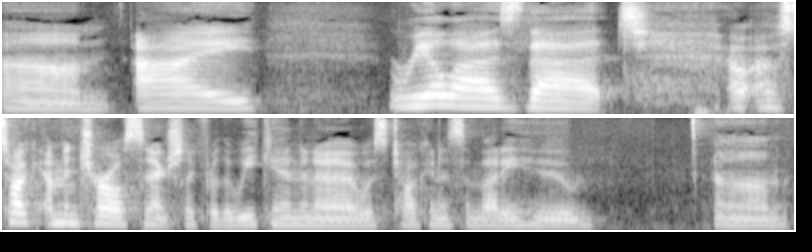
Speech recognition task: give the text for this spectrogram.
Um, I realized that I, I was talking, I'm in Charleston actually for the weekend, and I was talking to somebody who um,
